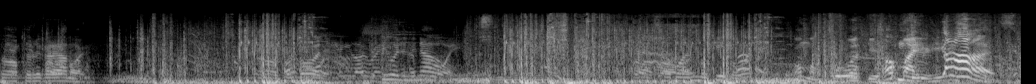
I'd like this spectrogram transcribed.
No, estoy recargando. No, tengo vale. Objetivo eliminado. Somos el mismo equipo, güey. Oh my fucking. Oh my god!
